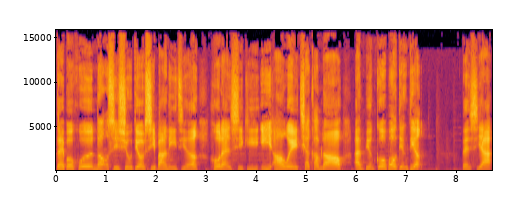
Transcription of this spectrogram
大部分拢是想到四百年前荷兰时期以后的赤坎楼、安平古堡等等。但是啊，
